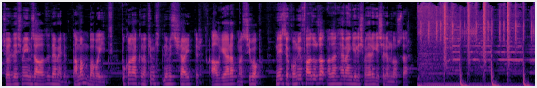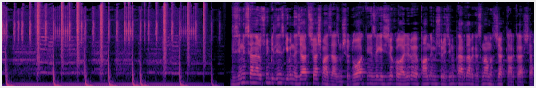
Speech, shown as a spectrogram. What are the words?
sözleşme imzaladı demedim. Tamam mı baba yiğit? Bu konu hakkında tüm kitlemiz şahittir. Algı yaratma Sibop. Neyse konuyu fazla uzatmadan hemen gelişmelere geçelim dostlar. Dizinin senaryosunu bildiğiniz gibi Necati Şaşmaz yazmıştı. Doğu Akdeniz'e geçecek olayları ve pandemi sürecini perde arkasında anlatacaktı arkadaşlar.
